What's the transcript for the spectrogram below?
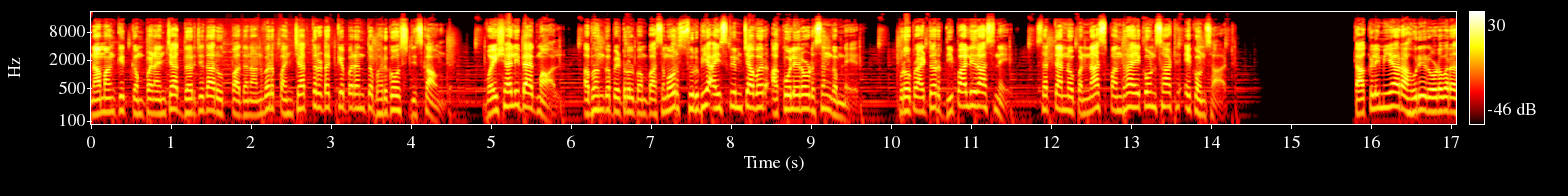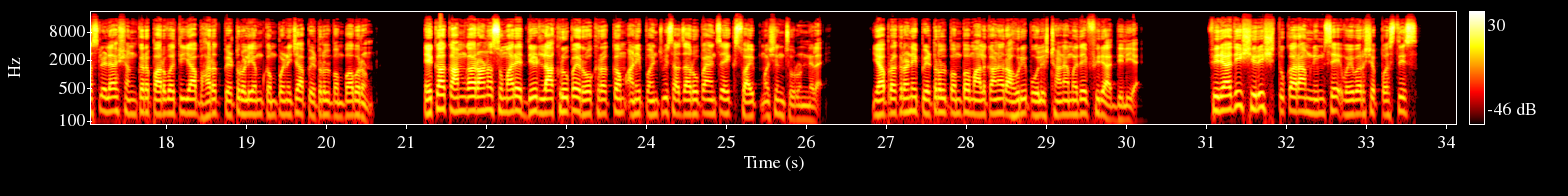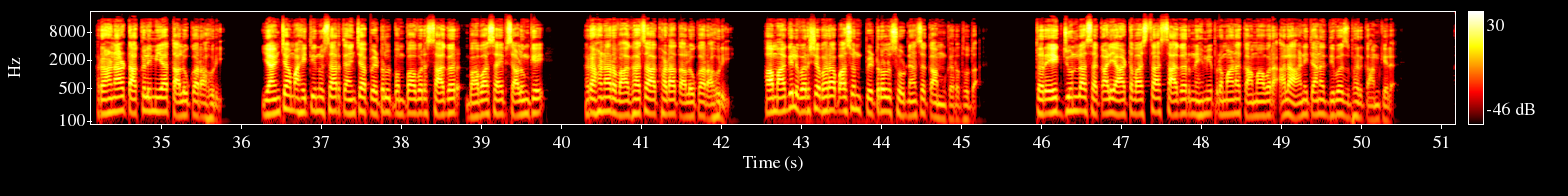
नामांकित कंपन्यांच्या दर्जेदार उत्पादनांवर पंच्याहत्तर टक्केपर्यंत भरघोस discount Vaishali bag mall Abhang petrol पंपासमोर Surabhi आईस्क्रीमच्यावर अकोले रोड संगमनेर. प्रोप्रायटर दीपाली रासने सत्त्याण्णव पन्नास पंधरा एकोणसाठ एकोणसाठ. टाकळीमिया राहुरी रोडवर असलेल्या शंकर पार्वती या भारत पेट्रोलियम कंपनीच्या पेट्रोल पंपावरून एका कामगारानं सुमारे दीड लाख रुपये रोख रक्कम आणि पंचवीस हजार रुपयांचं एक स्वाईप मशीन चोरून नेलंय. या प्रकरणी पेट्रोल पंप मालकानं राहुरी पोलीस ठाण्यामध्ये फिर्याद दिली आहे. फिर्यादी शिरीष तुकाराम निमसे वयवर्ष पस्तीस राहणार टाकळीमिया तालुका राहुरी. यांच्या माहितीनुसार त्यांच्या पेट्रोल पंपावर सागर बाबासाहेब साळुंके राहणार वाघाचा आखाडा तालुका राहुरी. हा मागील वर्षभरापासून पेट्रोल सोडण्याचं काम करत होता. तर एक जूनला सकाळी आठ वाजता सागर नेहमीप्रमाणे कामावर आला आणि त्यानं दिवसभर काम केलं.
